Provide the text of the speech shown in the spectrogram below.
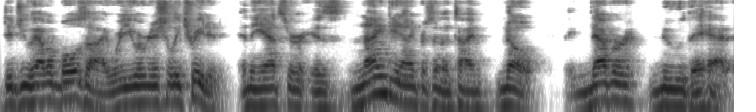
did you have a bullseye? Were you were initially treated? And the answer is 99% of the time, no. They never knew they had it.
